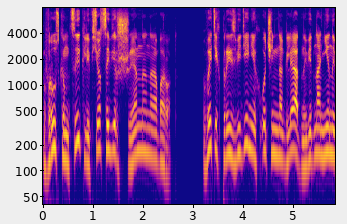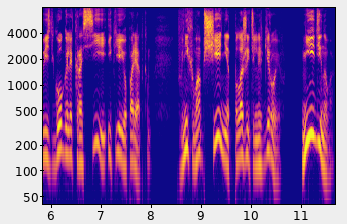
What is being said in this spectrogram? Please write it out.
В русском цикле все совершенно наоборот. В этих произведениях очень наглядно видна ненависть Гоголя к России и к ее порядкам. В них вообще нет положительных героев. Ни единого.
